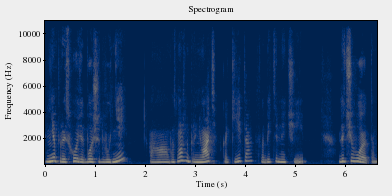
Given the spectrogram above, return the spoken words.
не происходит больше двух дней, возможно принимать какие-то слабительные чаи. Для чего это?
